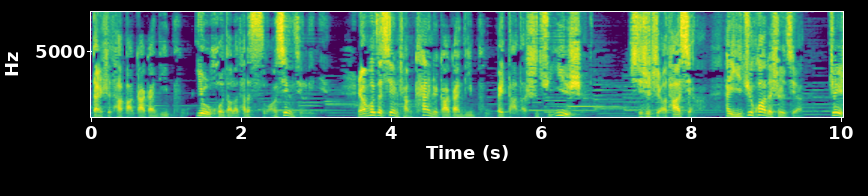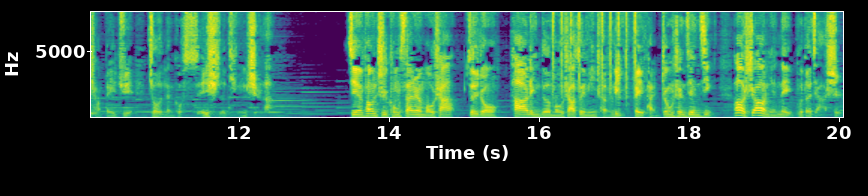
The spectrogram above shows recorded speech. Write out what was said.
但是他把嘎甘迪普诱惑到了他的死亡陷阱里面，然后在现场看着嘎甘迪普被打到失去意识。其实只要他想。他一句话的事情，这场悲剧就能够随时的停止了。检方指控三人谋杀，最终哈林德谋杀罪名成立，被判终身监禁，二十二年内不得假释。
